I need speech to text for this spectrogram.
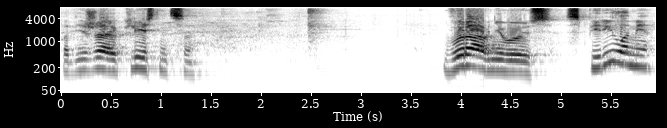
подъезжаю к лестнице, выравниваюсь с перилами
